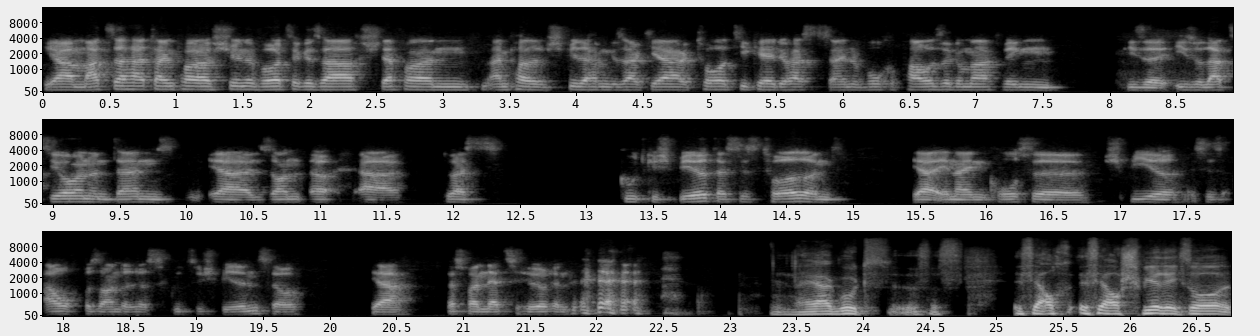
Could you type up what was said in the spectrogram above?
ja, Matze hat ein paar schöne Worte gesagt. Stefan, ein paar Spieler haben gesagt, ja, Tor, TK, du hast eine Woche Pause gemacht wegen dieser Isolation und dann, ja, son, äh, äh, du hast gut gespielt, das ist toll und ja, in ein großes Spiel ist es auch besonderes, gut zu spielen. So, ja, das war nett zu hören. naja, gut, es ist, ist, ja auch, ist ja auch schwierig, so,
